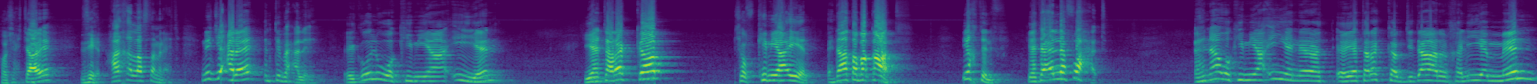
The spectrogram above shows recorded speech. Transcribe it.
خوش حكاية؟ زين هاي خلصنا من عندي. نجي على انتبه عليه. يقول وكيميائيا يتركب شوف كيميائيا. هنا طبقات. يختلف. يتألف واحد. هنا وكيميائيا يتركب جدار الخلية من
